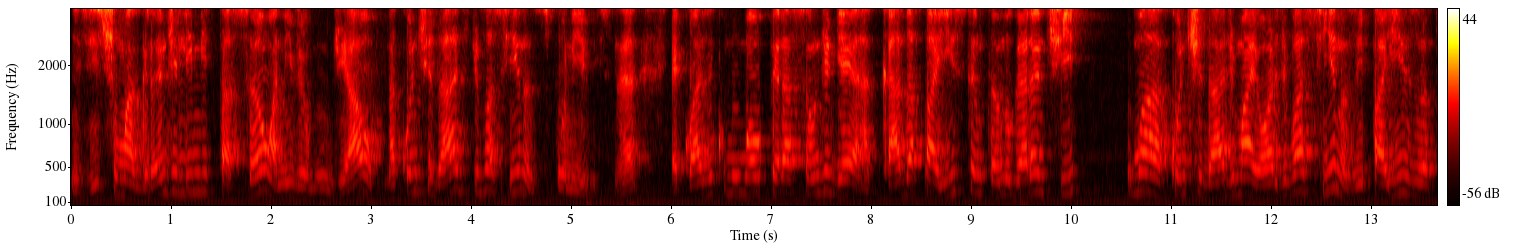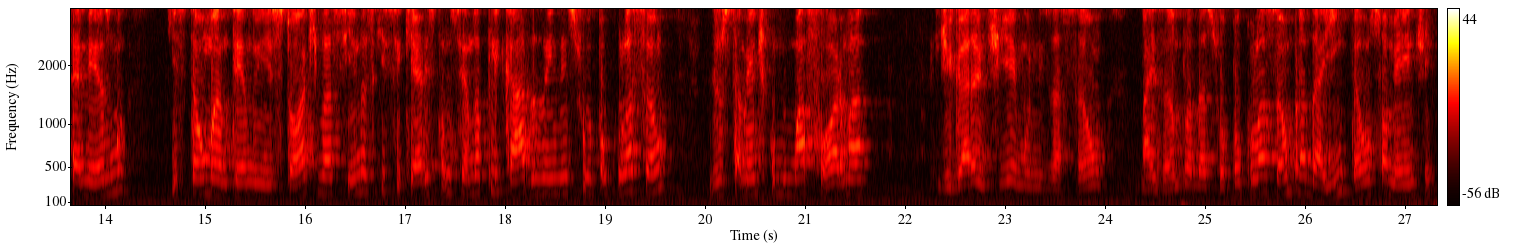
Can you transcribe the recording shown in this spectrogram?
existe uma grande limitação a nível mundial na quantidade de vacinas disponíveis. Né? É quase como uma operação de guerra, cada país tentando garantir uma quantidade maior de vacinas e países até mesmo que estão mantendo em estoque vacinas que sequer estão sendo aplicadas ainda em sua população, justamente como uma forma de garantir a imunização mais ampla da sua população, para daí então somente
